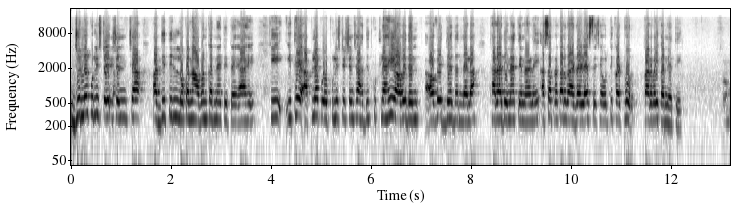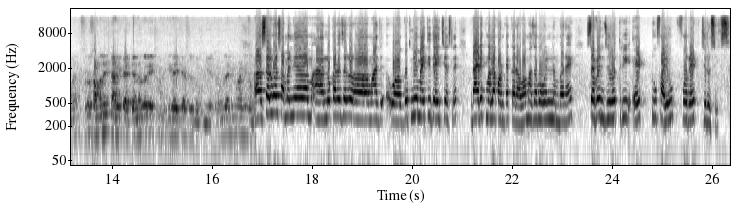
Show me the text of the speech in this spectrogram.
जुन्नर पोलीस स्टेशनच्या हद्दीतील लोकांना आवाहन करण्यात येत आहे की इथे आपल्या पोलीस स्टेशनच्या हद्दीत कुठल्याही अवैध अवैध धंद्याला थारा देण्यात येणार नाही. असा प्रकार आढळल्यास त्याच्यावरती कठोर कारवाई करण्यात येईल. सामान्य सर्वसामान्य लोकांना जर अ, माझ अ, गोपनीय माहिती द्यायची असले डायरेक्ट मला कॉन्टॅक्ट करावा. माझा मोबाईल नंबर आहे seven zero three eight two five four eight zero six.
